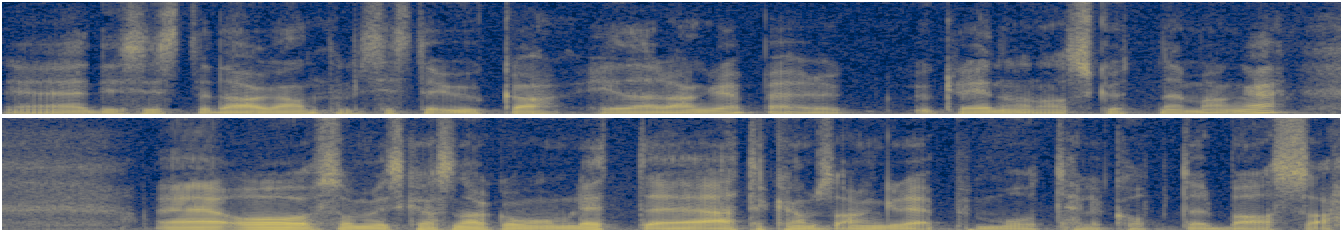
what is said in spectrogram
eh, de siste dagene, eller siste uka i det her angrepet. Ukrainerne har skutt ned mange. Eh, og som vi skal snakke om om litt, eh, Ettercoms mot helikopterbaser,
